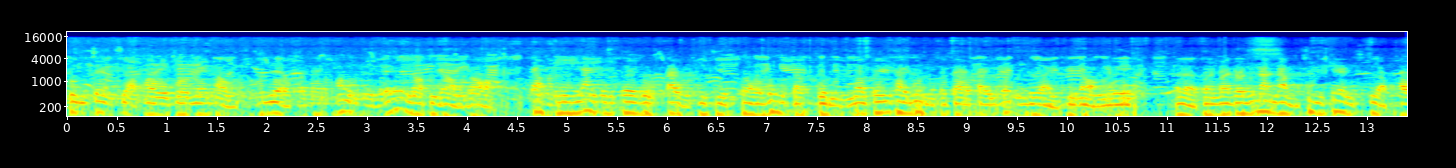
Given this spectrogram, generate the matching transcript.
คุณแจ้งเสียเผาพ่อแม่เต่าคนเหลวก็ได้เท่าเลยเราพี่น้องเนาะ ตั้งที่นั่งเป็นเคยลูกเต่าที่จีบต่อรุ่นตะกุ่นเราเป็นไทยรุ่นกระจายไปเรื่อยพี่น้องเลยเออคนมาโดนนั่นนำชุ่มแช่งเสือเผา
